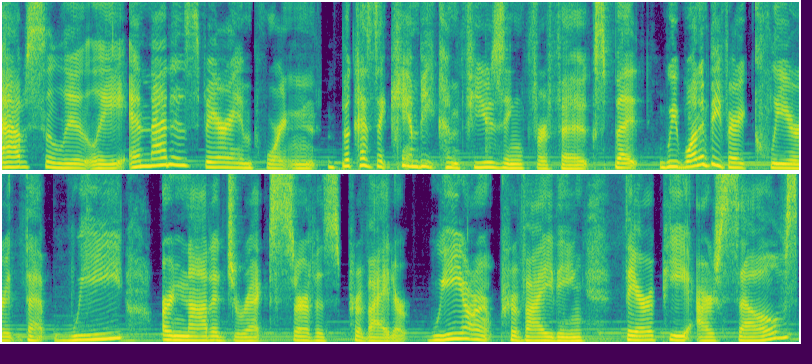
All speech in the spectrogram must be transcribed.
Absolutely. And that is very important because it can be confusing for folks. But we want to be very clear that we are not a direct service provider. We aren't providing therapy ourselves,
